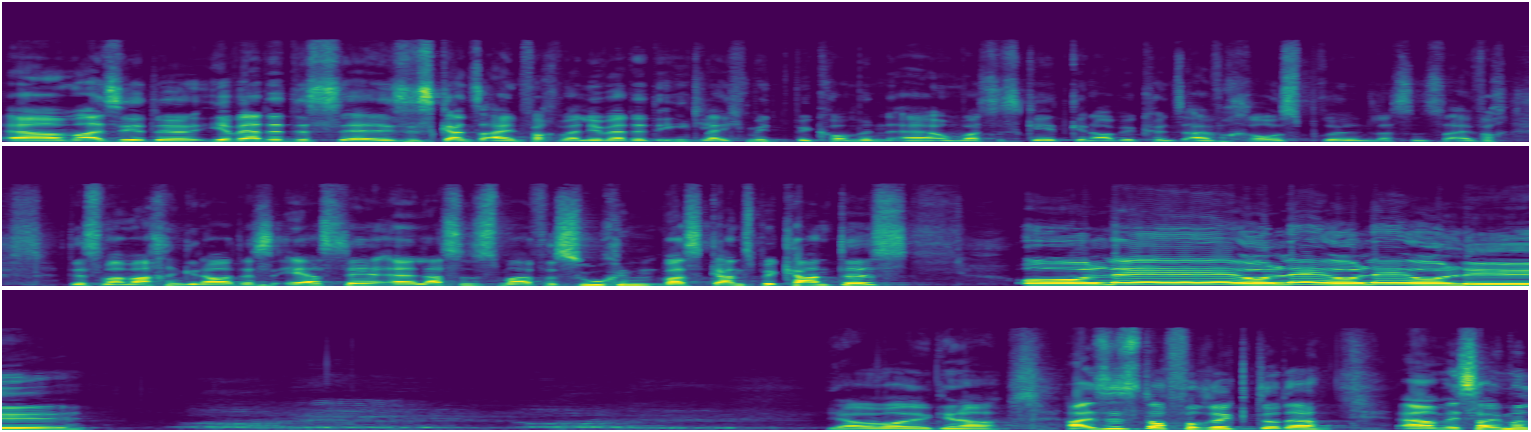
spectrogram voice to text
Ähm, also ihr, ihr werdet es, äh, es ist ganz einfach, weil ihr werdet eh gleich mitbekommen, äh, um was es geht. Genau, wir können es einfach rausbrüllen. Lasst uns einfach das mal machen. Genau, das erste, äh, lasst uns mal versuchen, was ganz Bekanntes. Ole, ole, ole, ole. Jawohl, genau. Also es ist doch verrückt, oder? Ähm, es ist auch immer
